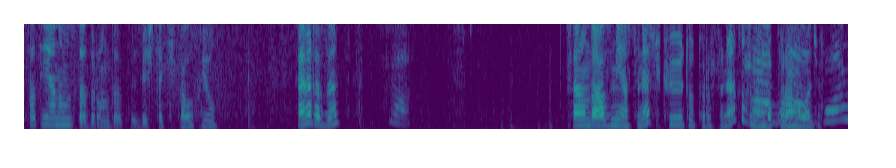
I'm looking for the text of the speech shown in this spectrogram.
Zaten yanımızdadır onda bir 5 dakikalık yol. He mi kızım? He. Sen onda azmiyasın he? Sükut oturursun he kızım onda Kur'an olacak. Demiyor.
